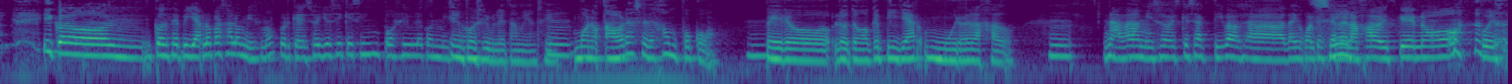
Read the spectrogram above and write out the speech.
y con, con cepillarlo pasa lo mismo, porque eso yo sí que es imposible con mis Imposible también, sí. Mm. Bueno, ahora se deja un poco, pero lo tengo que pillar muy relajado. Mm. Nada, a mí eso es que se activa, o sea, da igual que Sí. relajado, es que no... Pues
